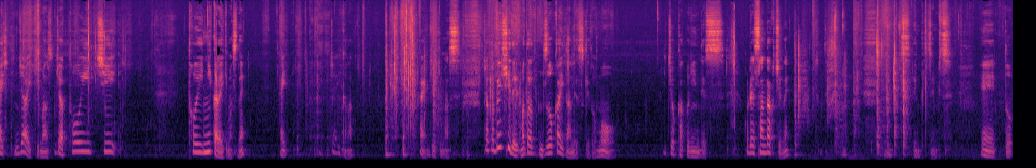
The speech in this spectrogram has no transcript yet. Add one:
はい。じゃあ、いきます。じゃあ、問1、問2からいきますね。はい。じゃあ、いいかな。はい。じゃあ、いきます。じゃあ、これ、ベッシーでまた図を書いたんですけども、一応確認です。これ、三角柱ね。鉛筆、鉛筆。鉛筆えー、っと、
